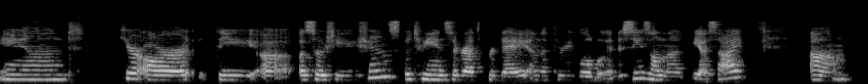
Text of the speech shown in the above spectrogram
and here are the uh, associations between cigarettes per day and the three global indices on the BSI. Um,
